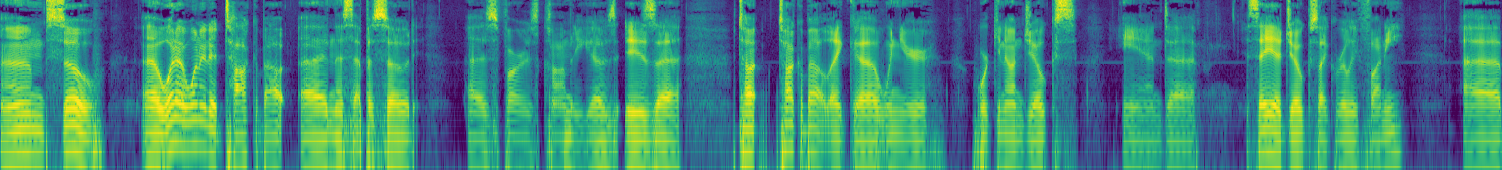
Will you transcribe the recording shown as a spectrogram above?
Um, so uh, what I wanted to talk about uh, in this episode, as far as comedy goes, is uh, talk talk about like uh, when you're working on jokes and uh, say a joke's like really funny, uh,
